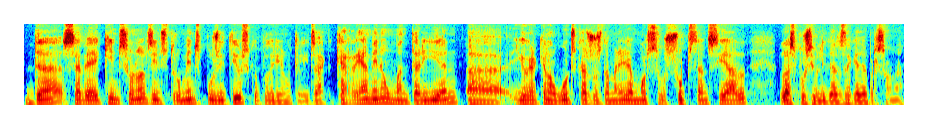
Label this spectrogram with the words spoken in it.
de saber quins són els instruments positius que podrien utilitzar, que realment augmentarien, eh, jo crec que en alguns casos de manera molt substancial, les possibilitats d'aquella persona.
